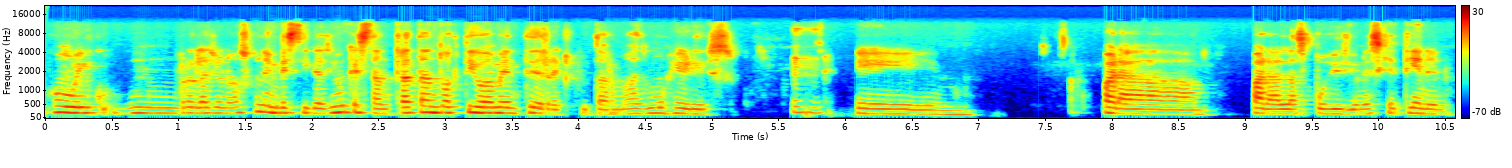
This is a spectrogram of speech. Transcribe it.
como mm, relacionados con la investigación que están tratando activamente de reclutar más mujeres eh, para, para, las posiciones que tienen.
